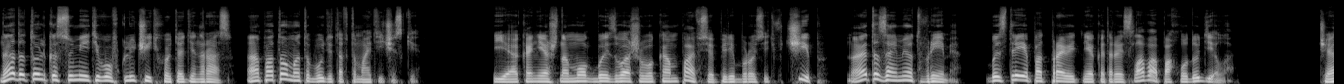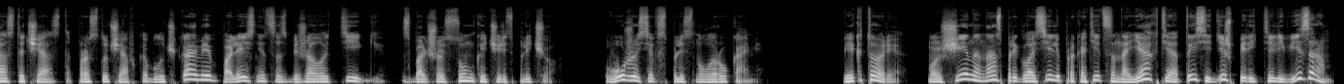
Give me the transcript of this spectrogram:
Надо только суметь его включить хоть один раз, а потом это будет автоматически. Я, конечно, мог бы из вашего компа все перебросить в чип, но это займет время. Быстрее подправить некоторые слова по ходу дела. Часто-часто, простучав каблучками, по лестнице сбежала Тигги с большой сумкой через плечо. В ужасе всплеснула руками. «Виктория, Мужчины нас пригласили прокатиться на яхте, а ты сидишь перед телевизором?»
